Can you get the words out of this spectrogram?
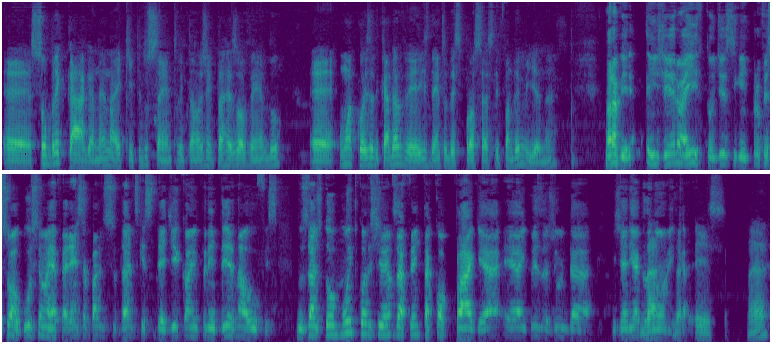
é, sobrecarga né, na equipe do centro. Então, a gente está resolvendo é, uma coisa de cada vez dentro desse processo de pandemia. Né? Maravilha. Engenheiro Ayrton diz o seguinte: professor Augusto é uma referência para os estudantes que se dedicam a empreender na UFES. Nos ajudou muito quando estivemos à frente da Coplag, é, é a empresa júnior da engenharia agronômica. Da, da, isso. Né?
